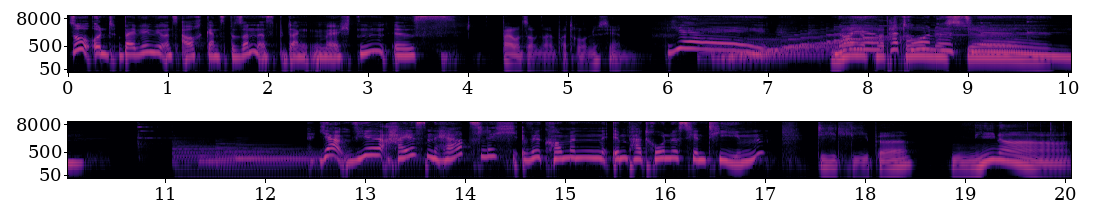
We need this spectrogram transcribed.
So, und bei wem wir uns auch ganz besonders bedanken möchten, ist Bei unserem neuen Patronüschen. Yay! Neue Patronüschen! Ja, wir heißen herzlich willkommen im Patronüschen-Team. Die liebe Nina.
